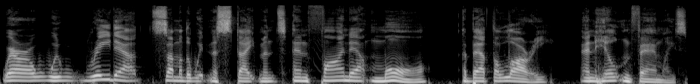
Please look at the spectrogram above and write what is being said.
where I will read out some of the witness statements and find out more about the Laurie and Hilton families.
